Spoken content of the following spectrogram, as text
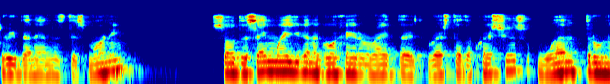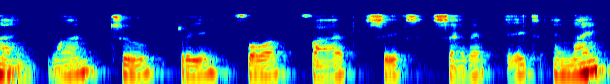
three bananas this morning. So the same way you're gonna go ahead and write the rest of the questions, one through nine. One, two, three, four, five, six, seven, eight, and nine.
